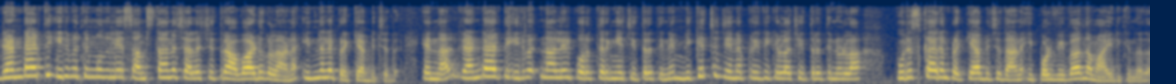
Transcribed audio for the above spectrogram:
രണ്ടായിരത്തി ഇരുപത്തി മൂന്നിലെ സംസ്ഥാന ചലച്ചിത്ര അവാർഡുകളാണ് ഇന്നലെ പ്രഖ്യാപിച്ചത്. എന്നാൽ രണ്ടായിരത്തി ഇരുപത്തിനാലിൽ പുറത്തിറങ്ങിയ ചിത്രത്തിന് മികച്ച ജനപ്രീതിക്കുള്ള ചിത്രത്തിനുള്ള പുരസ്കാരം പ്രഖ്യാപിച്ചതാണ് ഇപ്പോൾ വിവാദമായിരിക്കുന്നത്.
